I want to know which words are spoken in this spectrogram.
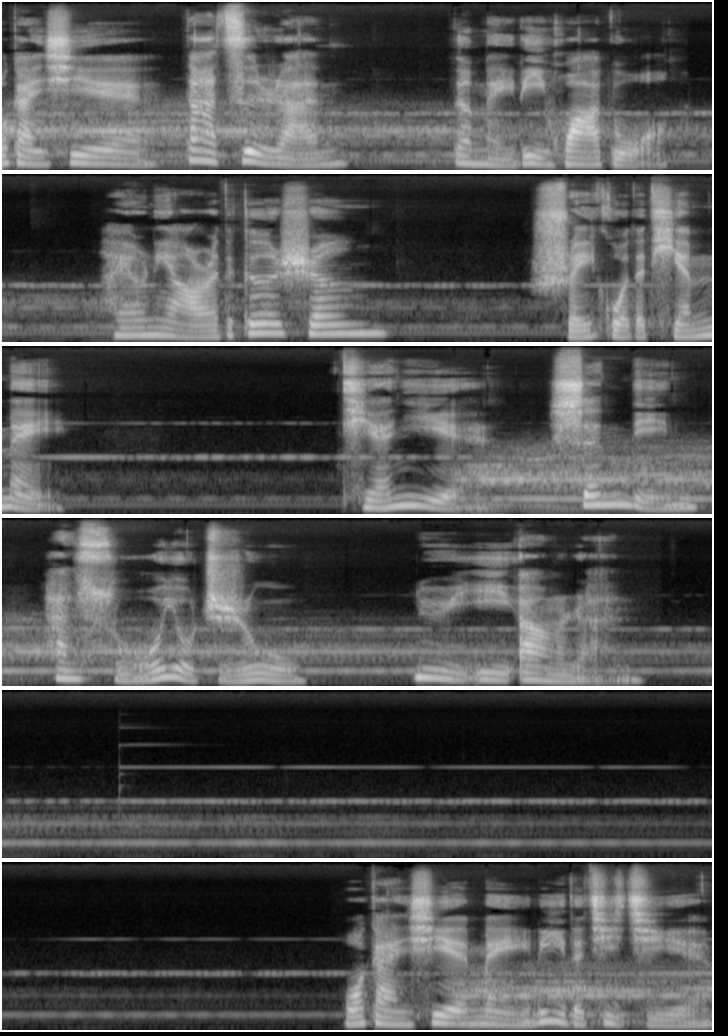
我感谢大自然的美丽花朵，还有鸟儿的歌声，水果的甜美，田野、森林和所有植物绿意盎然。我感谢美丽的季节。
